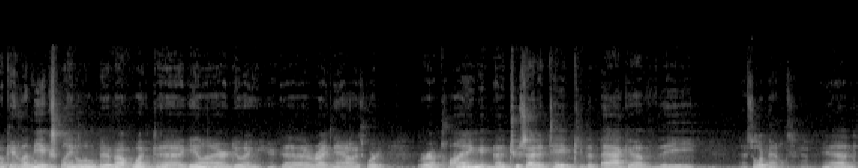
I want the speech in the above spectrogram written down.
Okay, let me explain a little bit about what uh, Gail and I are doing uh, right now. Is we're we're applying a two-sided tape to the back of the uh, solar panels, and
